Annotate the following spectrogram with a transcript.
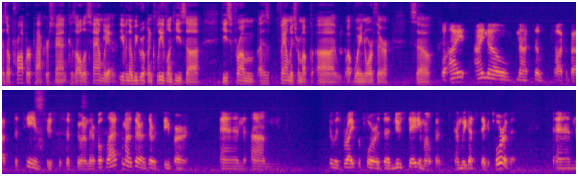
is a proper Packers fan because all his family, Yeah. even though we grew up in Cleveland, he's uh, he's from his family's from up uh, up way north there. So Well, I I know not to talk about the team too specifically when I'm there, but last time I was there, I was there with Steve Byrne, and um, it was right before the new stadium opened, and we got to take a tour of it. And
